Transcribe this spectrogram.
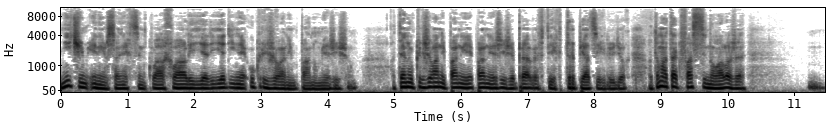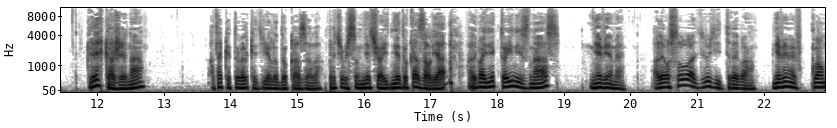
Ničím iným sa nechcem chváliť, jedine ukrižovaným pánom Ježišom. A ten ukrižovaný pán, je, pán Ježiš je práve v tých trpiacich ľuďoch. A to ma tak fascinovalo, že krehká žena a takéto veľké dielo dokázala. Prečo by som niečo aj nedokázal ja, alebo aj niekto iný z nás, nevieme. Ale oslovovať ľudí treba. Nevieme v kom,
